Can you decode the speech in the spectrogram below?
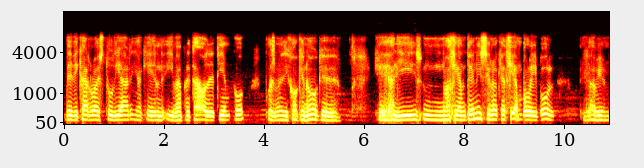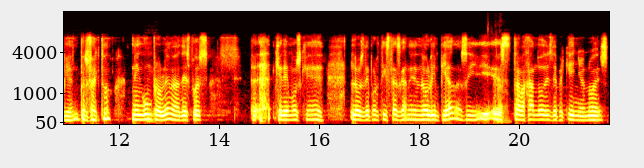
dedicarlo a estudiar, ya que él iba apretado de tiempo, pues me dijo que no, que, que allí no hacían tenis, sino que hacían voleibol. Ya, bien, bien, perfecto, ningún problema. Después queremos que los deportistas ganen Olimpiadas y, es trabajando desde pequeño, no es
